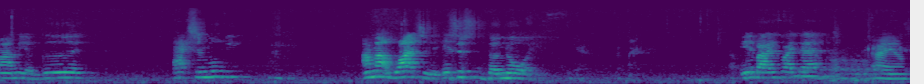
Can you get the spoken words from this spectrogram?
find me a good action movie. I'm not watching it, it's just the noise. Anybody's like that? I am.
